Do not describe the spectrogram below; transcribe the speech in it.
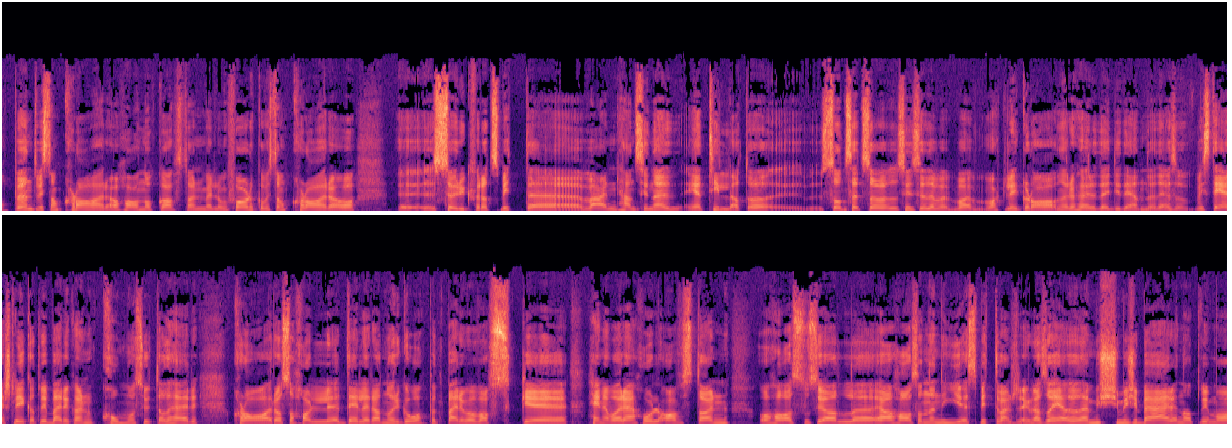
åpent hvis de klarer å ha nok avstand mellom folk, og hvis de klarer å sørge for at smittevernhensynet er tillatt. og Sånn sett så syns jeg det ble litt glad når jeg hører den ideen. Hvis det er slik at vi bare kan komme oss ut av det her, klare oss å holde deler av Norge åpent bare ved å vaske hendene våre, holde avstand og ha, sosial, ja, ha sånne nye smittevernregler, så er det det mye mye bedre enn at vi må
